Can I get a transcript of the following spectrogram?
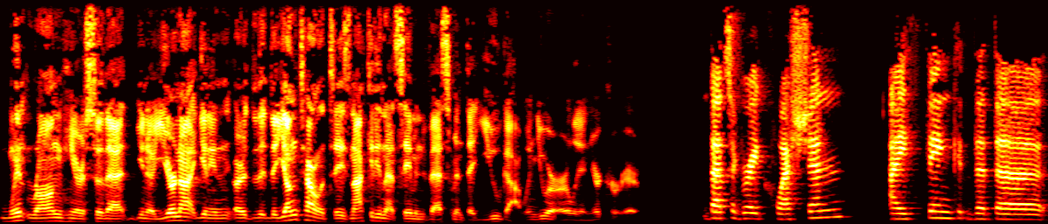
went wrong here so that you know you're not getting or the, the young talent today is not getting that same investment that you got when you were early in your career? That's a great question. I think that the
